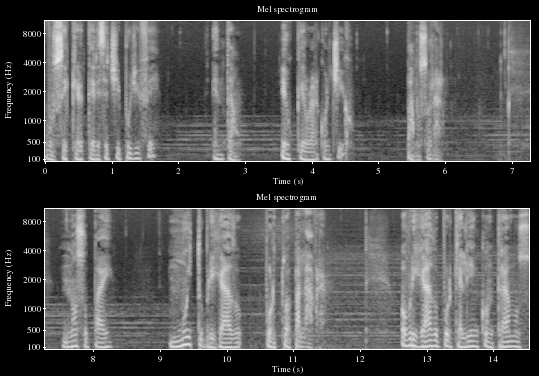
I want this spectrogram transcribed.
Você quer ter esse tipo de fé? Então, eu quero orar contigo. Vamos orar. Nosso Pai, muito obrigado por tua palavra. Obrigado porque ali encontramos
